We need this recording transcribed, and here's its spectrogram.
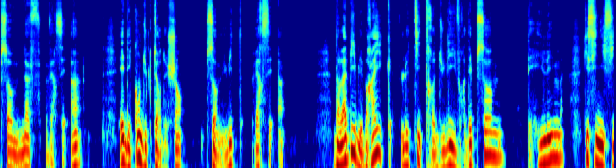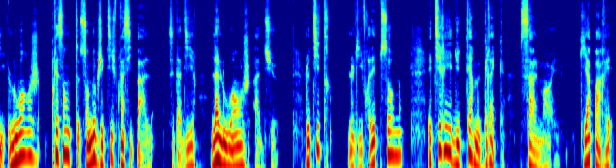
psaume 9, verset 1, et des conducteurs de chant, psaume 8, verset 1. Dans la Bible hébraïque, le titre du livre des psaumes, Tehillim, qui signifie louange, présente son objectif principal, c'est-à-dire la louange à Dieu. Le titre, le livre des psaumes, est tiré du terme grec psalmoi, qui apparaît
